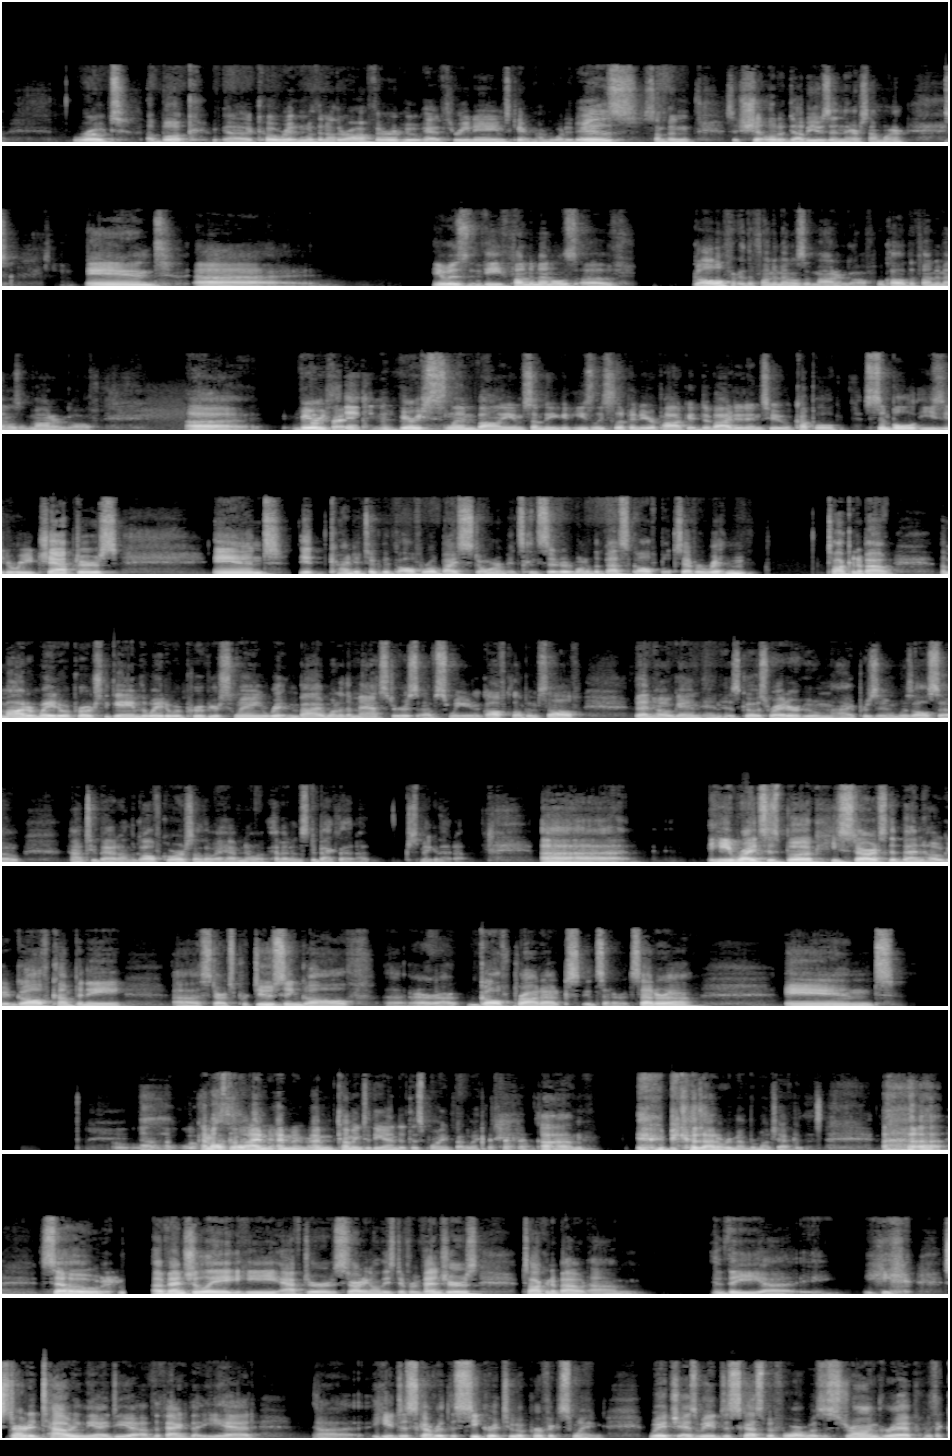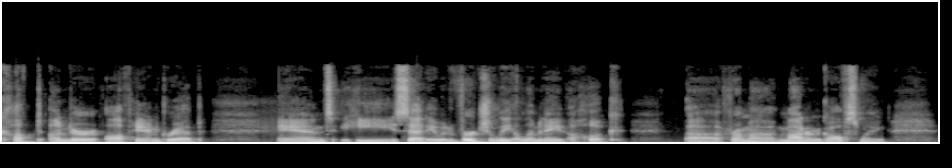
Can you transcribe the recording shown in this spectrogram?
wrote a book, uh, co-written with another author who had three names. Can't remember what it is. Something. It's a shitload of W's in there somewhere. And uh, it was the fundamentals of golf or the fundamentals of modern golf. We'll call it the fundamentals of modern golf. Uh, very Okay. thin, very slim volume, something you can easily slip into your pocket, divided into a couple simple, easy to read chapters. And it kind of took the golf world by storm. It's considered one of the best golf books ever written, talking about the modern way to approach the game, the way to improve your swing, written by one of the masters of swinging a golf club himself, Ben Hogan, and his ghostwriter, whom I presume was also not too bad on the golf course, although I have no evidence to back that up. Just making that up. Uh, he writes his book. He starts the Ben Hogan Golf Company, uh, starts producing golf uh, or uh, golf products, et cetera, et cetera. And uh, I'm also I'm I'm I'm coming to the end at this point, by the way, um, because I don't remember much after this. Uh, so eventually, he after starting all these different ventures, talking about um, the uh, he started touting the idea of the fact that he had uh, he had discovered the secret to a perfect swing, which, as we had discussed before, was a strong grip with a cupped under offhand grip, and he said it would virtually eliminate a hook uh, from a modern golf swing.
